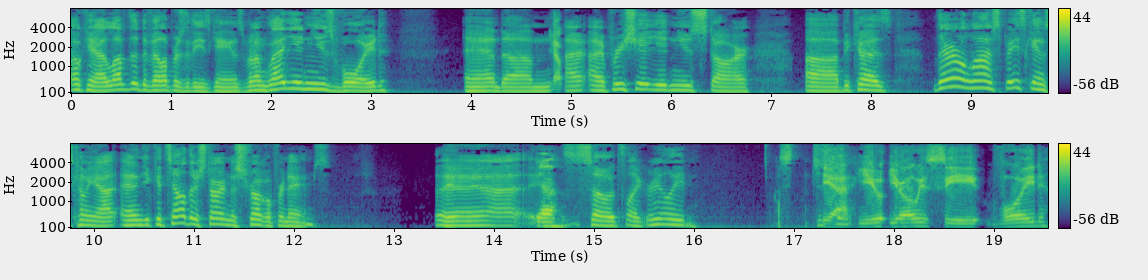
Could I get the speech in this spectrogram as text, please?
okay, I love the developers of these games, but I'm glad you didn't use Void, and um, Yep. I, I appreciate you didn't use Star, uh, because there are a lot of space games coming out, and you could tell they're starting to struggle for names. Uh, Yeah. So it's like really. s- Just yeah, you you always see void,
